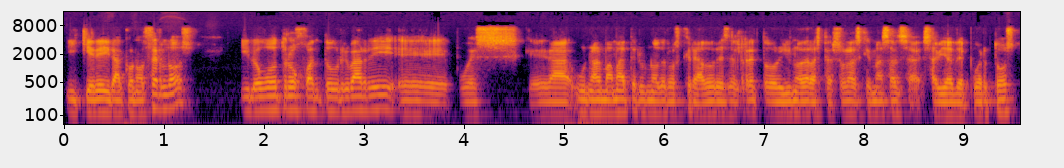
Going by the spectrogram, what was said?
y quiere ir a conocerlos. Y luego otro, Juan Tourribarri, eh, pues que era un alma mater, uno de los creadores del reto y una de las personas que más sabía de puertos,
